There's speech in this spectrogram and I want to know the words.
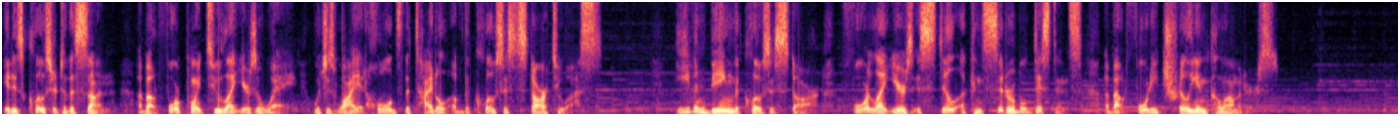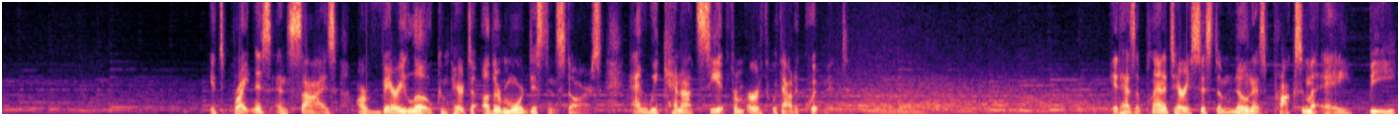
It is closer to the Sun, about 4.2 light years away, which is why it holds the title of the closest star to us. Even being the closest star, 4 light years is still a considerable distance, about 40 trillion kilometers. Its brightness and size are very low compared to other more distant stars, and we cannot see it from Earth without equipment. It has a planetary system known as Proxima A, B,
